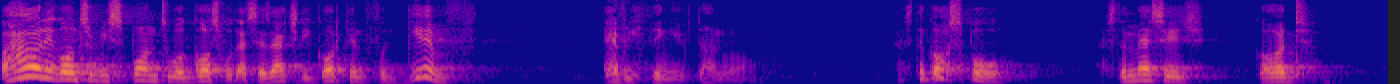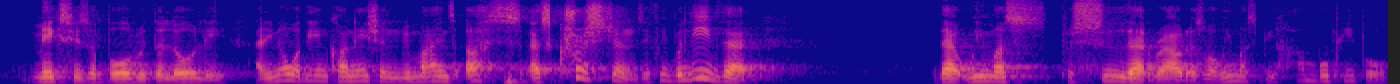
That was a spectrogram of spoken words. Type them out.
or how are they going to respond to a gospel that says actually God can forgive everything you've done wrong? That's the gospel. That's the message God makes his abode with the lowly. And you know what the incarnation reminds us as Christians, if we believe that, that we must pursue that route as well. We must be humble people.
